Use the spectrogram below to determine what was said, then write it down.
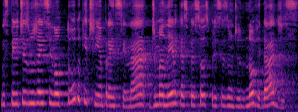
O Espiritismo já ensinou tudo o que tinha para ensinar, de maneira que as pessoas precisam de novidades?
